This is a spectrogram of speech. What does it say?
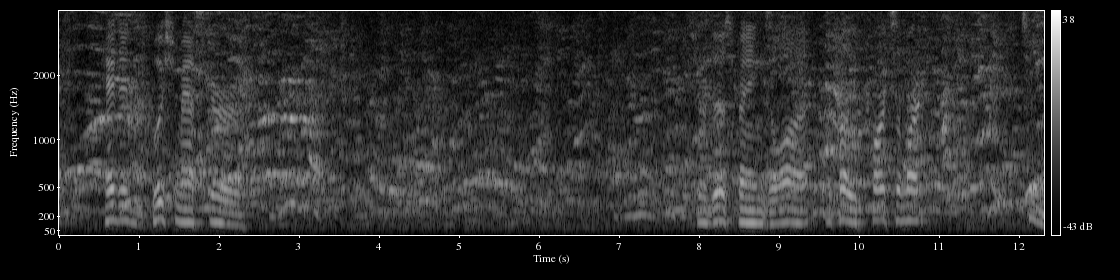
Black-headed bushmaster. Sure does fangs a lot. Probably farts a lot too.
